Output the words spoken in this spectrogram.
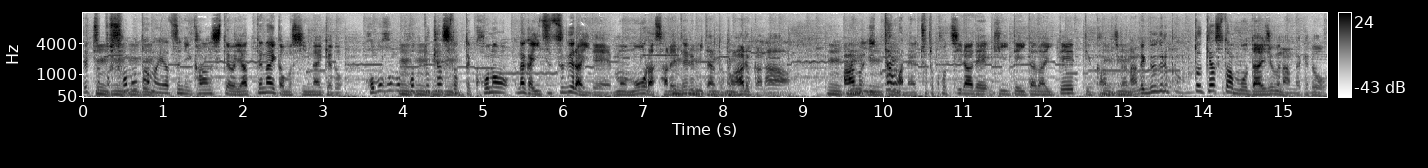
でちょっとその他のやつに関してはやってないかもしんないけどほぼほぼポッドキャストってこのなんか5つぐらいでもう網羅されてるみたいなところあるからあの一旦はね。ねちょっとこちらで聞いていただいてっていう感じかなで Google ポッドキャストはもう大丈夫なんだけど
